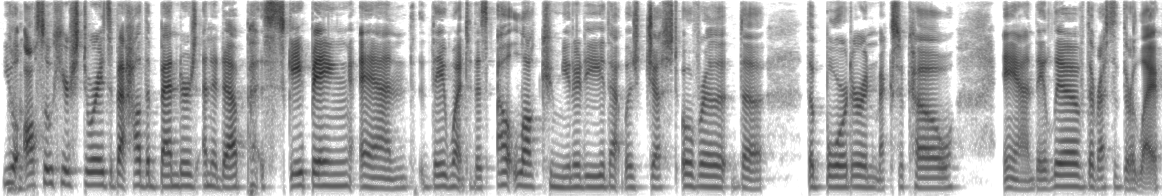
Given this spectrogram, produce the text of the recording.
You'll also hear stories about how the Benders ended up escaping and they went to this outlaw community that was just over the the border in Mexico and they lived the rest of their life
